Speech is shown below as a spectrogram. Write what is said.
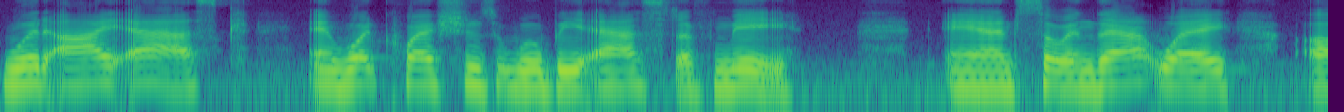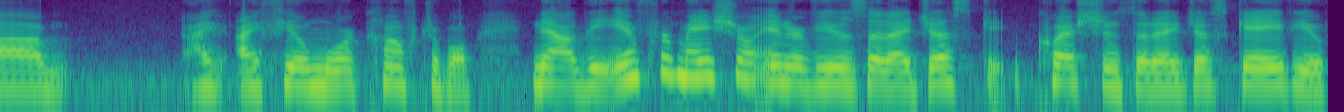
would I ask and what questions will be asked of me. And so in that way, um, I, I, feel more comfortable. Now, the informational interviews that I just, questions that I just gave you,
